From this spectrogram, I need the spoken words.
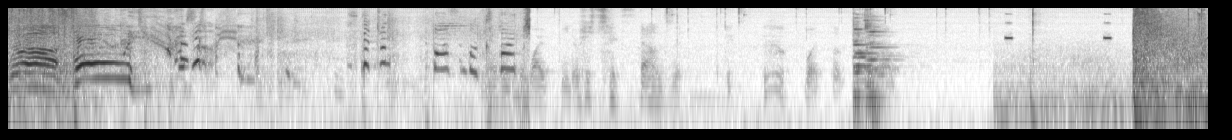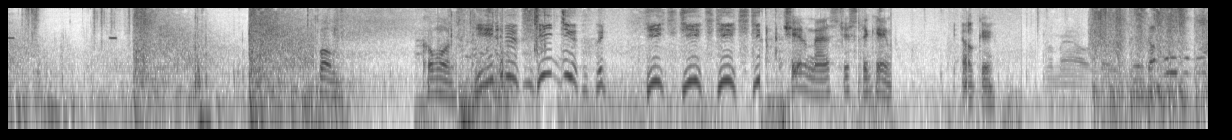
Bruh! Holy! Possible clutch. White Peter 6000. What the fuck? Boom. Come on. Okay. Chill, man. It's just a game. Lamau.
